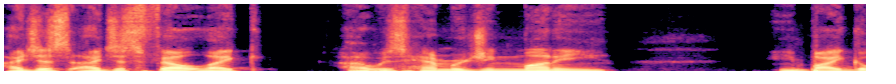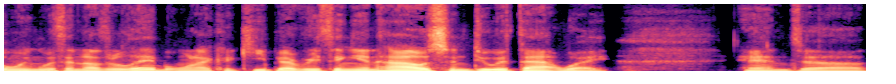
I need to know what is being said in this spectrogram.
I just I just felt like I was hemorrhaging money by going with another label when I could keep everything in house and do it that way. And uh,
